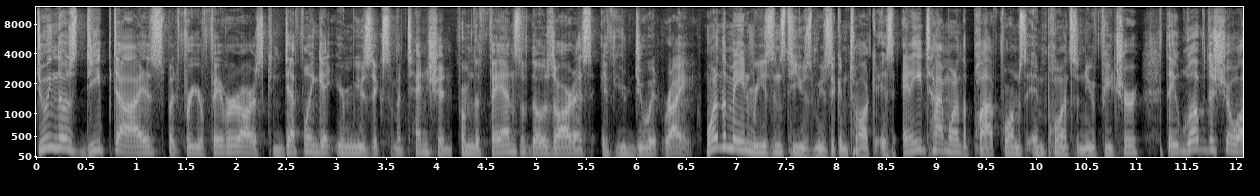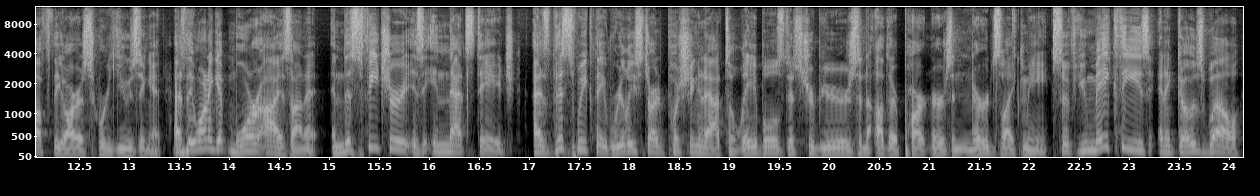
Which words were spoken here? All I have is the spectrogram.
Doing those deep dives, but for your favorite artists, can definitely get your music some attention from the fans of those artists if you do it right. One of the main reasons to use Music and Talk is anytime one of the platforms implements a new feature, they love to show off the artists who are using it, as they want to get more eyes on it. And this feature is in that stage, as this week they really started pushing it out to labels, distributors, and other partners and nerds like me. So if you make these and it goes well,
